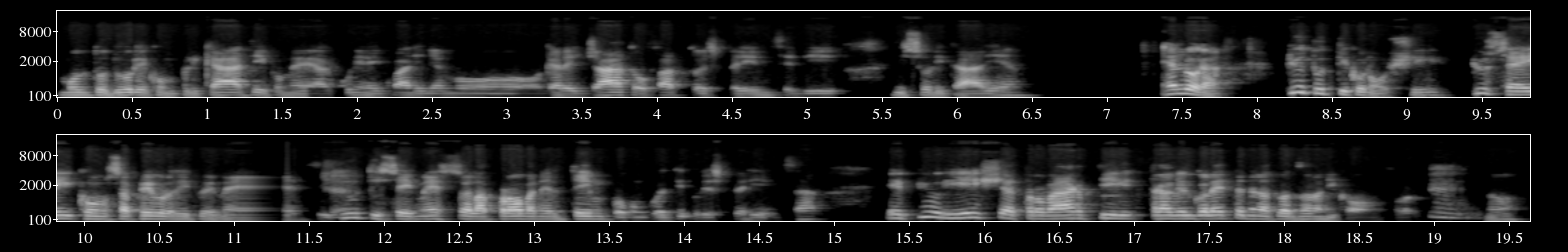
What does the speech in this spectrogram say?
molto duri e complicati come alcuni dei quali abbiamo gareggiato o fatto esperienze di, di solitarie. E allora, più tu ti conosci, più sei consapevole dei tuoi mezzi, più ti sei messo alla prova nel tempo con quel tipo di esperienza e più riesci a trovarti, tra virgolette, nella tua zona di comfort. Mm. No?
